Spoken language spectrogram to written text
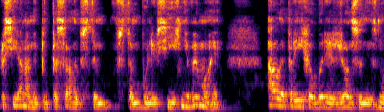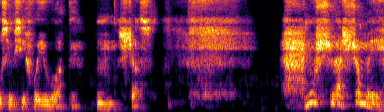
росіянам і підписали в Стамбулі всі їхні вимоги, але приїхав Борис Джонсон і змусив всіх воювати. Щас. Ну а що ми?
